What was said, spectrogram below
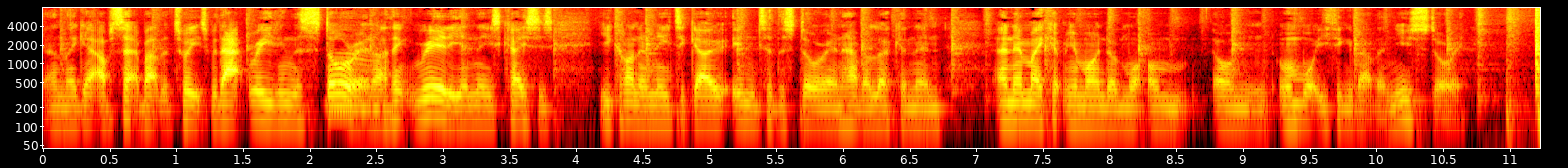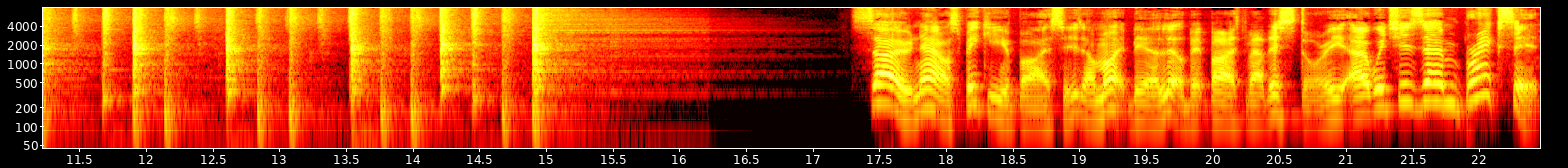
and they get upset about the tweets without reading the story. And I think really in these cases you kind of need to go into the story and have a look, and then and then make up your mind on what on on, on what you think about the news story. So now, speaking of biases, I might be a little bit biased about this story, uh, which is um, Brexit.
